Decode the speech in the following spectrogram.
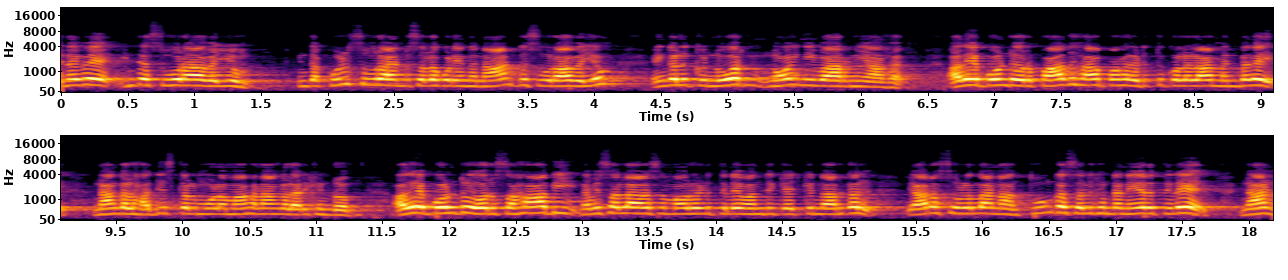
எனவே இந்த சூறாவையும் இந்த குல் சூரா என்று சொல்லக்கூடிய இந்த நான்கு சூறாவையும் எங்களுக்கு நோர் நோய் நிவாரணியாக. அதே போன்று ஒரு பாதுகாப்பாக எடுத்துக்கொள்ளலாம் என்பதை நாங்கள் ஹதீஸ்கள் மூலமாக நாங்கள் அறிகின்றோம். அதே போன்று ஒரு சஹாபி நபிசல்லாசம் அவர்களிடத்திலே வந்து கேட்கின்றார்கள் யார சொல்லலாம் நான் தூங்க செல்கின்ற நேரத்திலே நான்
